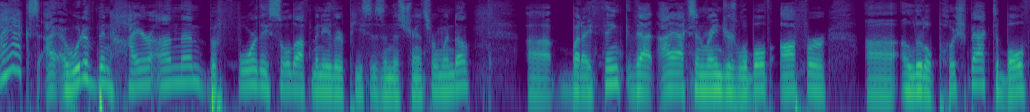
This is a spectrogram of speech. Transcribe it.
Ajax, I, I would have been higher on them before they sold off many of their pieces in this transfer window. Uh, but I think that Ajax and Rangers will both offer uh, a little pushback to both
